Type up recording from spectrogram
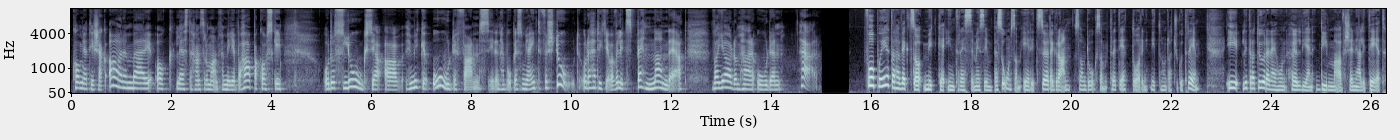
kom jag till Jacques Arenberg och läste hans roman Familjen på Hapakoski. Och då slogs jag av hur mycket ord det fanns i den här boken som jag inte förstod. Och det här tyckte jag var väldigt spännande. Att vad gör de här orden här? Få poeter har väckt så mycket intresse med sin person som Edith Södergran, som dog som 31-åring 1923. I litteraturen är hon höljd i en dimma av genialitet,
